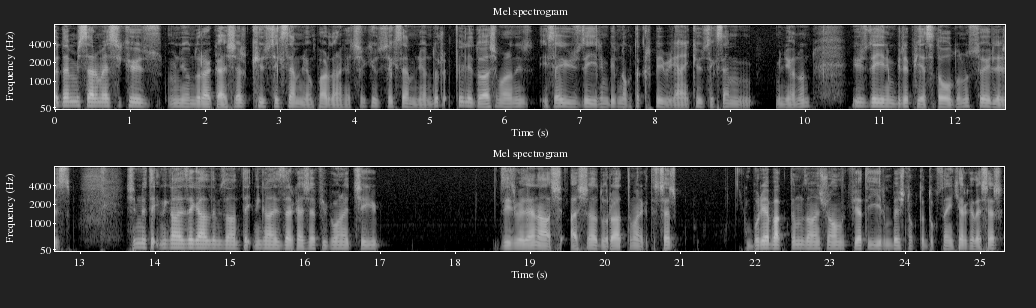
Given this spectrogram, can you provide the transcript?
Ödenmiş sermayesi 200 milyondur arkadaşlar. 280 milyon pardon arkadaşlar. 280 milyondur. Fiili dolaşım oranı ise %21.41 yani 280 milyonun %21'i piyasada olduğunu söyleriz. Şimdi teknik analize geldiğimiz zaman teknik analizde arkadaşlar Fibonacci'yi zirveden aş- aşağı doğru attım arkadaşlar. Buraya baktığım zaman şu anlık fiyatı 25.92 arkadaşlar.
